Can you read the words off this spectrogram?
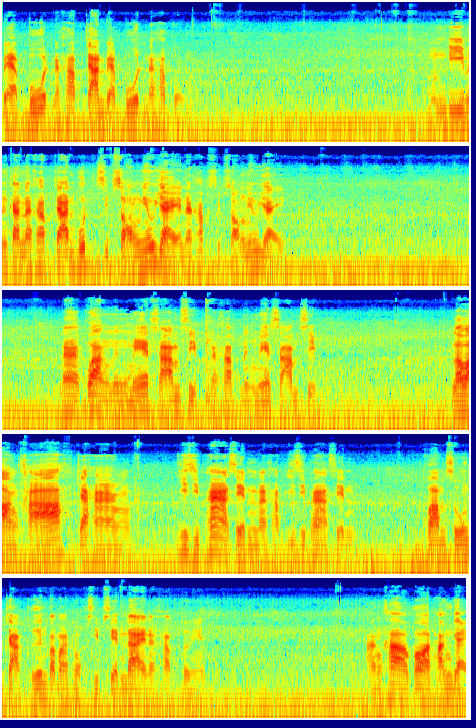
แบบบูธนะครับ จานแบบบูธนะครับผมหมุนดีเหมือนกันนะครับ จานบูธ12 นิ้วใหญ่นะครับ 12 นิ้วใหญ่ หน้ากว้าง1เมตร30นะครับ1เมตร30 ระหว่างขาจะห่าง 25 เซนนะครับ 25 เซน ความสูงจากพื้นประมาณ 60 เซนได้นะครับ ตัวนี้ ถังข้าวก็ถังใหญ่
